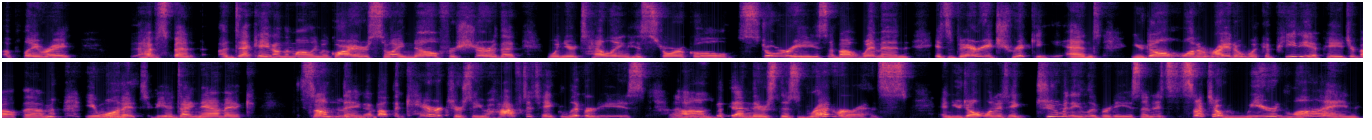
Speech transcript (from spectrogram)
a playwright, have spent a decade on the Molly Maguires, so I know for sure that when you're telling historical stories about women, it's very tricky, and you don't want to write a Wikipedia page about them. You want mm. it to be a dynamic something mm-hmm. about the character, so you have to take liberties. Um, uh-huh. Um, but then there's this reverence and you don't want to take too many liberties and it's such a weird line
